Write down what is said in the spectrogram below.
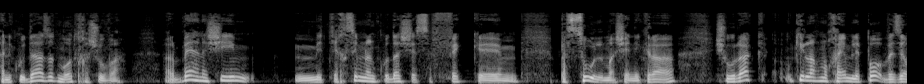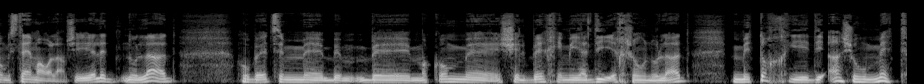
הנקודה הזאת מאוד חשובה. הרבה אנשים מתייחסים לנקודה שספק אה, פסול מה שנקרא שהוא רק כאילו אנחנו חיים לפה וזהו מסתיים העולם. שילד נולד הוא בעצם אה, במקום אה, של בכי מיידי איך שהוא נולד מתוך ידיעה שהוא מת.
